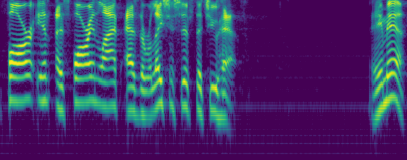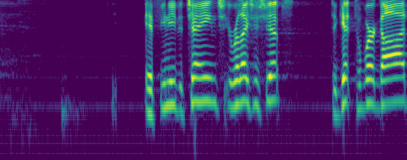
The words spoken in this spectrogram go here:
far in, as far in life as the relationships that you have. Amen. If you need to change your relationships to get to where God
